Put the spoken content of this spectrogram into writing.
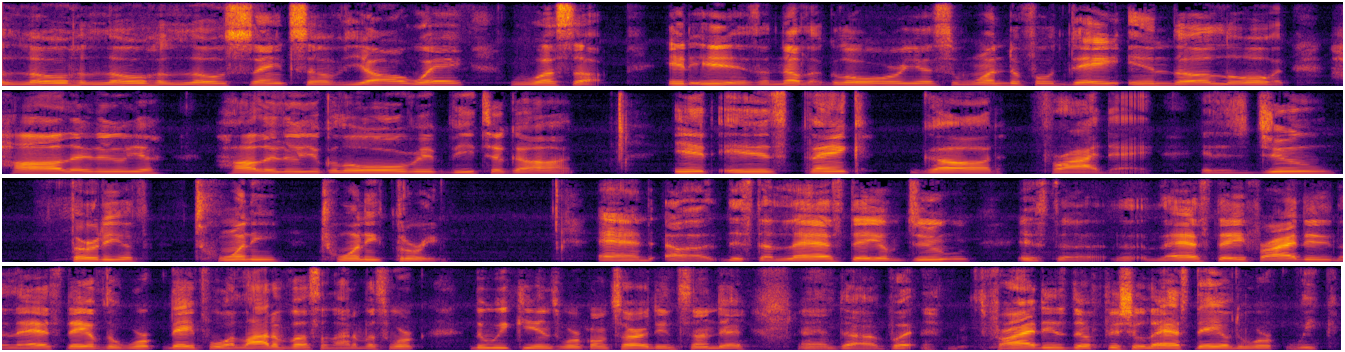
Hello, hello, hello, saints of Yahweh. What's up? It is another glorious, wonderful day in the Lord. Hallelujah. Hallelujah. Glory be to God. It is Thank God Friday. It is June 30th, 2023. And uh, this is the last day of June it's the, the last day, Friday, the last day of the work day for a lot of us. A lot of us work the weekends, work on Saturday and Sunday, and uh, but Friday is the official last day of the work week.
